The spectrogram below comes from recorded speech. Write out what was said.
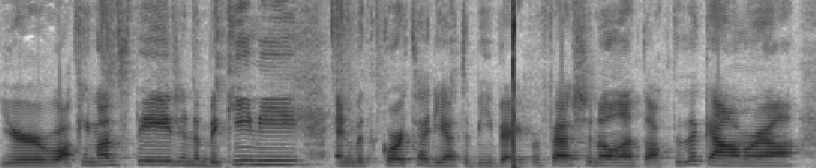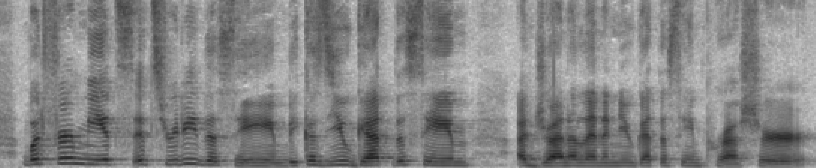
you're walking on stage in a bikini, and with courtside, you have to be very professional and talk to the camera. But for me, it's it's really the same because you get the same adrenaline and you get the same pressure.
